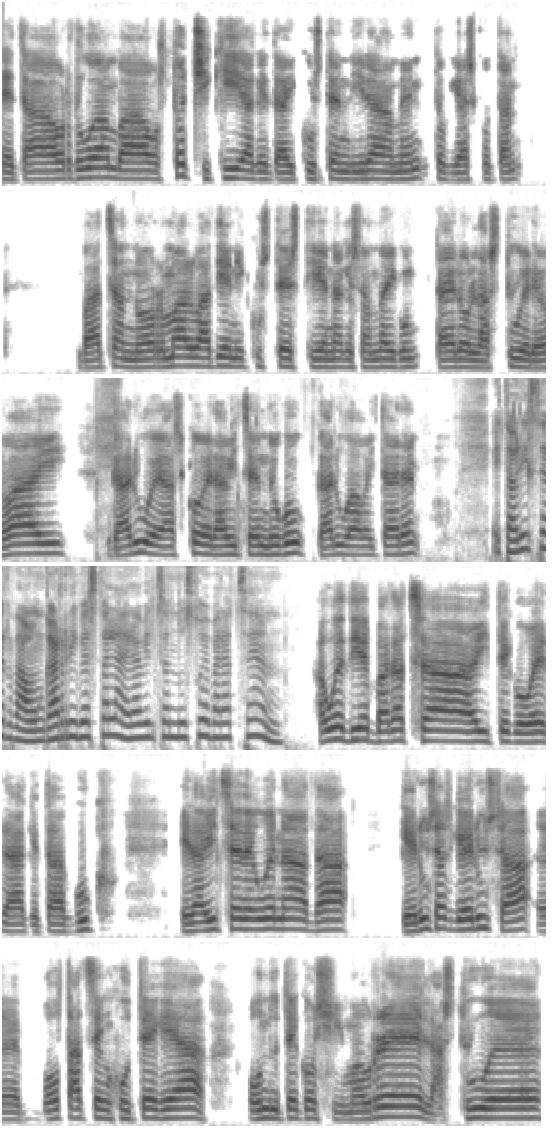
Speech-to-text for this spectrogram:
eta orduan ba, osto txikiak eta ikusten dira hemen toki askotan. Batzan normal batien ikuste estienak esan daigun, eta ero lastu ere bai, garue asko erabiltzen dugu, garua baita ere. Eta hori zer da, ongarri bezala erabiltzen duzu baratzean? Hau die baratza iteko erak, eta guk erabiltze duena da geruzaz geruza e, botatzen jutegea onduteko simaurre, lastue,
